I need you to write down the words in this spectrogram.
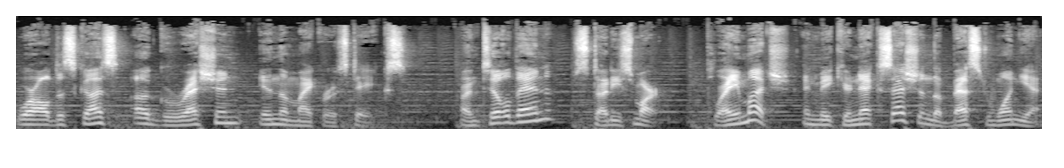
where I'll discuss aggression in the micro stakes. Until then, study smart play much, and make your next session the best one yet.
